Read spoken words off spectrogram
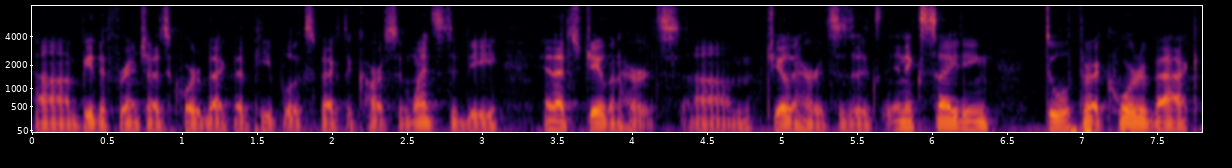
Uh, be the franchise quarterback that people expected Carson Wentz to be, and that's Jalen Hurts. Um, Jalen Hurts is an exciting dual threat quarterback.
